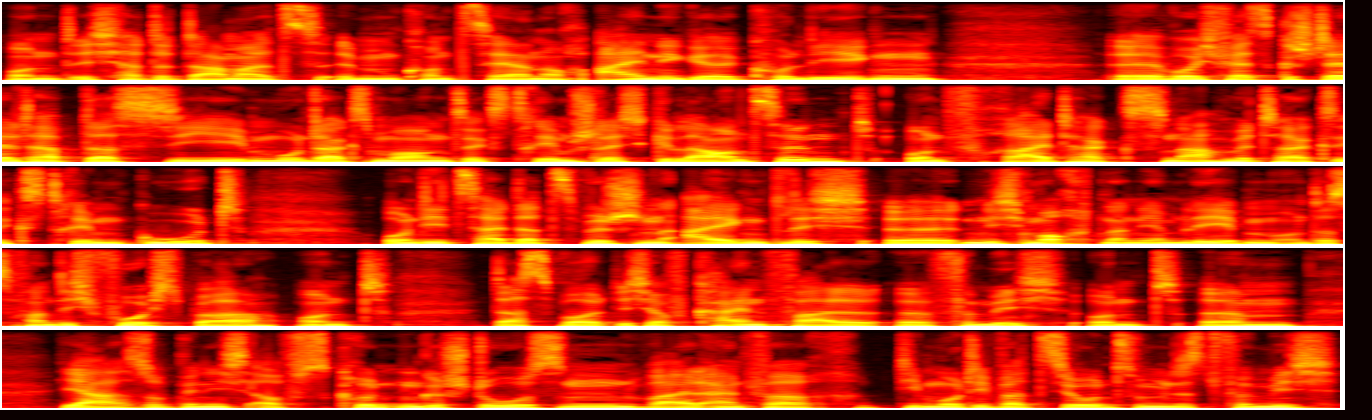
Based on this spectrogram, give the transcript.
Und ich hatte damals im Konzern auch einige Kollegen, äh, wo ich festgestellt habe, dass sie montags morgens extrem schlecht gelaunt sind und freitags nachmittags extrem gut und die Zeit dazwischen eigentlich äh, nicht mochten an ihrem Leben. Und das fand ich furchtbar und das wollte ich auf keinen Fall äh, für mich. Und ähm, ja, so bin ich aufs Gründen gestoßen, weil einfach die Motivation zumindest für mich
